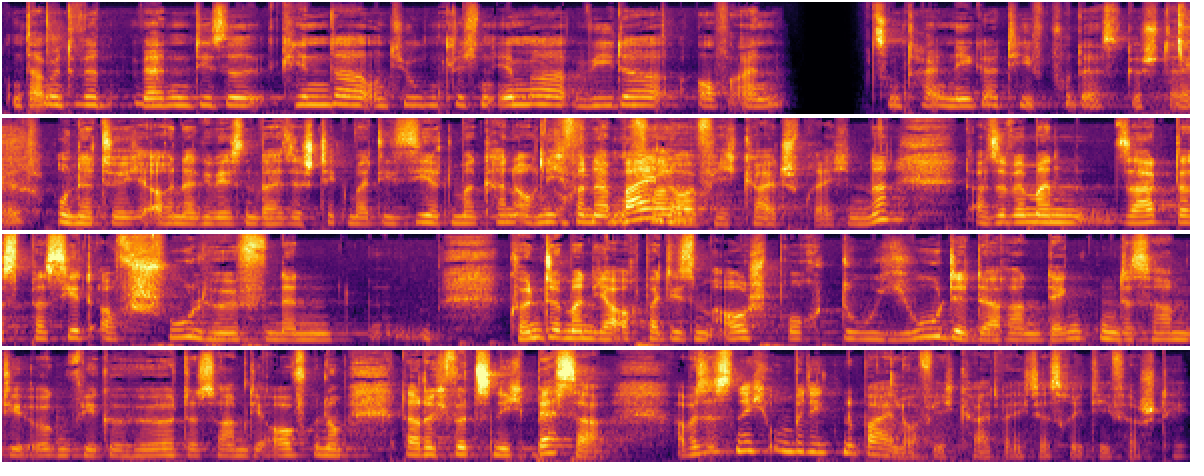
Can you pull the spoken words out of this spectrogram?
Und damit wird, werden diese Kinder und Jugendlichen immer wieder auf ein zum Teil Negativpodest gestellt. Und natürlich auch in einer gewissen Weise stigmatisiert. Man kann auch nicht auf von der Beiläufigkeit Fall. sprechen. Ne? Also wenn man sagt, das passiert auf Schulhöfen, dann könnte man ja auch bei diesem Ausspruch du Jude daran denken, das haben die irgendwie gehört, das haben die aufgenommen. Dadurch wird es nicht besser. Aber es ist nicht unbedingt eine Beiläufigkeit, wenn ich das richtig verstehe.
